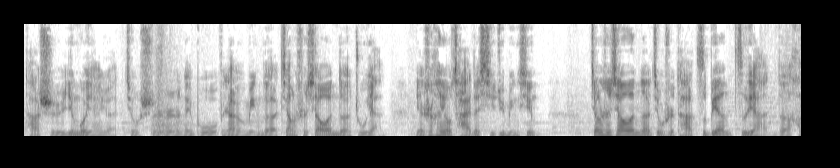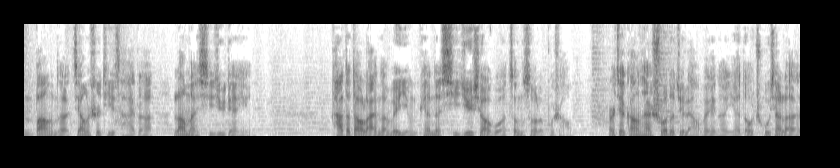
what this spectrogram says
他是英国演员，就是那部非常有名的《僵尸肖恩》的主演，也是很有才的喜剧明星。僵尸肖恩呢，就是他自编自演的很棒的僵尸题材的浪漫喜剧电影。他的到来呢，为影片的喜剧效果增色了不少。而且刚才说的这两位呢，也都出现了，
